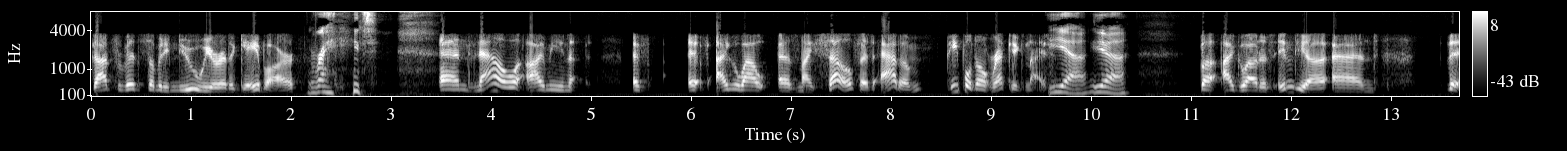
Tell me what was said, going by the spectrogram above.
God forbid somebody knew we were at a gay bar. Right. And now, I mean, if if I go out as myself as Adam, people don't recognize. me. Yeah, yeah. But I go out as India, and the,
